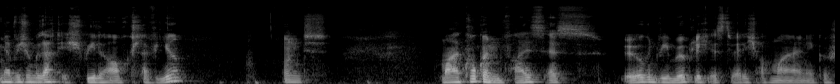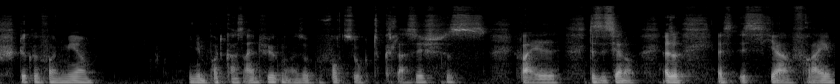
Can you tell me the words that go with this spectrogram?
Ja, wie schon gesagt, ich spiele auch Klavier. Und mal gucken, falls es irgendwie möglich ist, werde ich auch mal einige Stücke von mir in den Podcast einfügen, also bevorzugt klassisches, weil das ist ja noch, also es ist ja frei,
